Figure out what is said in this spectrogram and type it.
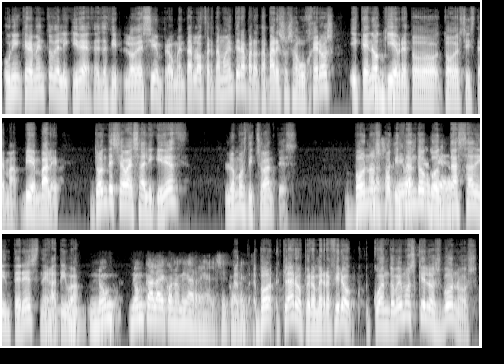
un incremento de liquidez, es decir, lo de siempre, aumentar la oferta monetaria para tapar esos agujeros y que no quiebre todo, todo el sistema. Bien, vale. ¿Dónde se va esa liquidez? Lo hemos dicho antes. Bonos cotizando con tasa de interés negativa. Nunca la economía real, sí, correcto. Claro, pero me refiero, cuando vemos que los bonos,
